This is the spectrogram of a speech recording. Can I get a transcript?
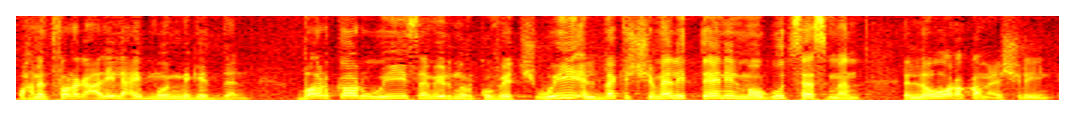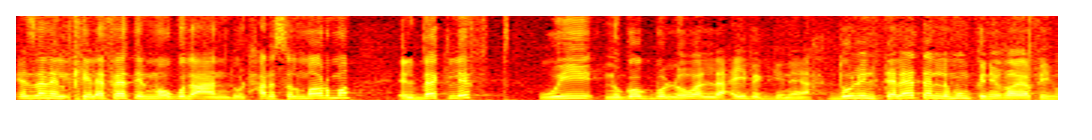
وهنتفرج عليه لعيب مهم جدا. باركر وسمير نوركوفيتش. والباك الشمال الثاني الموجود ساسمان اللي هو رقم 20 اذا الخلافات الموجودة عنده. الحارس المرمى ال back left ونجوجبو اللي هو اللعيب الجناح. دول الثلاثه اللي ممكن يغير فيهم.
